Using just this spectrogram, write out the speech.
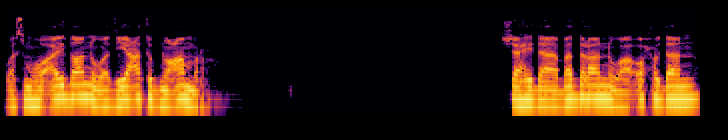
واسمه أيضا وديعة بن عمرو. شهد بدرا وأحدا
